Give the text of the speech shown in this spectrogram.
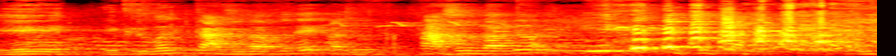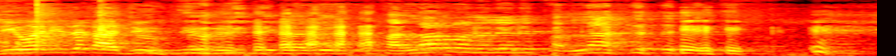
हे दिवाळीचं काजू. फल्लार बनवले फल्लार.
